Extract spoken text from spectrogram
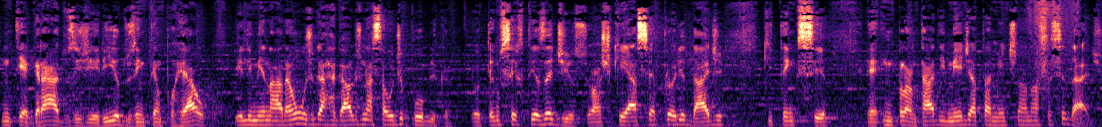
integrados e geridos em tempo real, eliminarão os gargalos na saúde pública. Eu tenho certeza disso. Eu acho que essa é a prioridade que tem que ser é, implantada imediatamente na nossa cidade.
